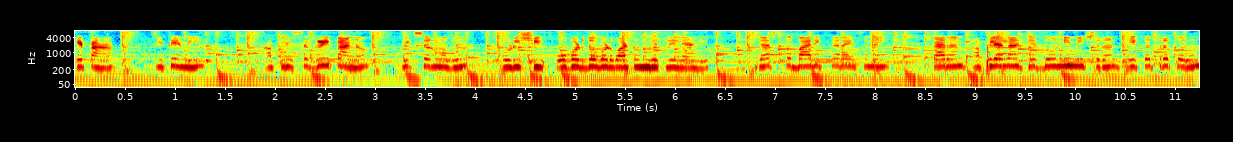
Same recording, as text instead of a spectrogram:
हे पहा इथे मी आपली सगळी पानं मिक्सरमधून थोडीशी ओबडदोबड वाटून घेतलेली आहेत जास्त बारीक करायचं नाही कारण आपल्याला हे दोन्ही मिश्रण एकत्र करून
